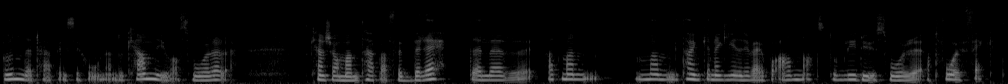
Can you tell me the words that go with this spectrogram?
under tapping-sessionen då kan det ju vara svårare. Kanske om man tappar för brett eller att man, man, tankarna glider iväg på annat. Då blir det ju svårare att få effekt.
